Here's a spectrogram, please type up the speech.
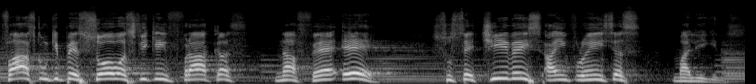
faz com que pessoas fiquem fracas na fé e suscetíveis a influências malignas.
